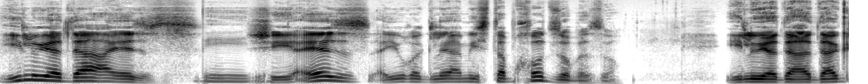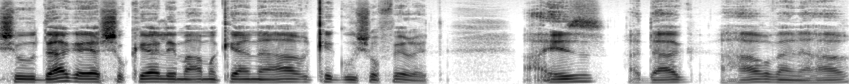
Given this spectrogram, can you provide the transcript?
אילו ידע העז, בדיוק. שיעז, היו רגליה מסתבכות זו בזו. אילו ידע הדג שהוא דג, היה שוקע למעמקי הנהר כגוש עופרת. העז, הדג, ההר והנהר,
